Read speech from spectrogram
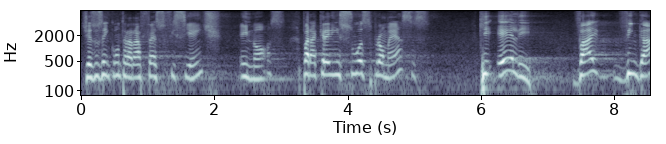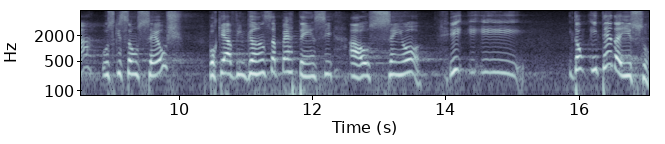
Jesus encontrará fé suficiente em nós para crer em Suas promessas? Que Ele vai vingar os que são seus? porque a vingança pertence ao Senhor. E, e, e, então entenda isso.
